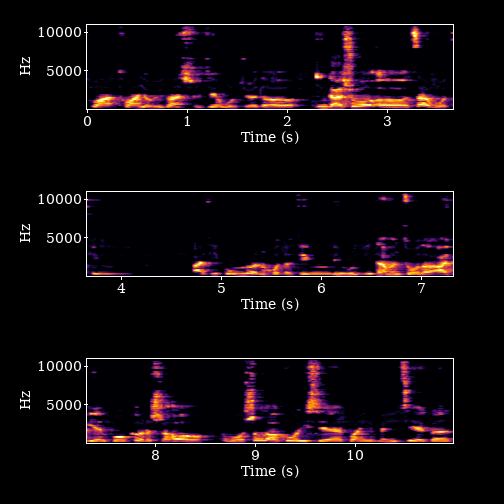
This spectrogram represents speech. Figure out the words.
突然突然有一段时间，我觉得应该说，呃，在我听 IT 公论或者听刘一他们做的 IPN 播客的时候，我收到过一些关于媒介跟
